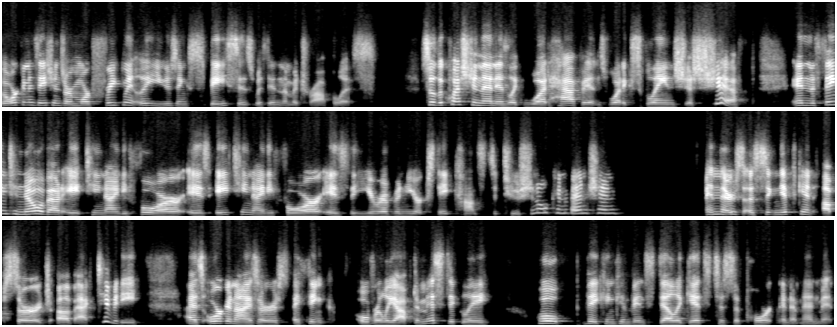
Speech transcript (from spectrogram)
organizations are more frequently using spaces within the metropolis. So the question then is like, what happens? What explains this shift? And the thing to know about 1894 is 1894 is the year of a New York State Constitutional Convention. And there's a significant upsurge of activity as organizers, I think overly optimistically, hope they can convince delegates to support an amendment.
